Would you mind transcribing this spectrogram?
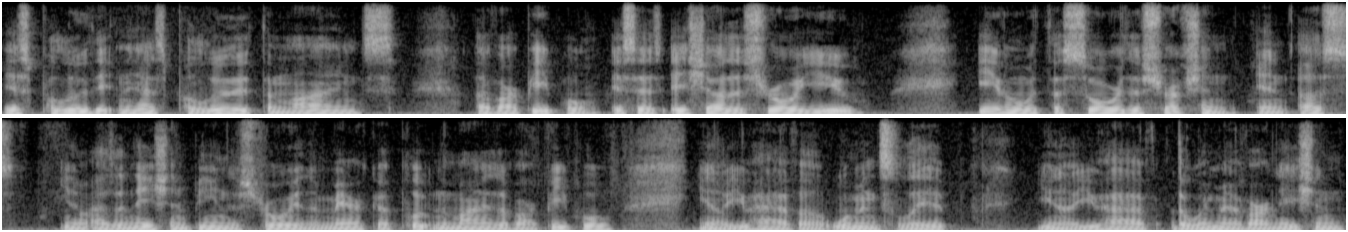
is polluted and has polluted the minds of our people. It says, It shall destroy you, even with the sore destruction, and us, you know, as a nation being destroyed in America, polluting the minds of our people. You know, you have a woman's lib, you know, you have the women of our nation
